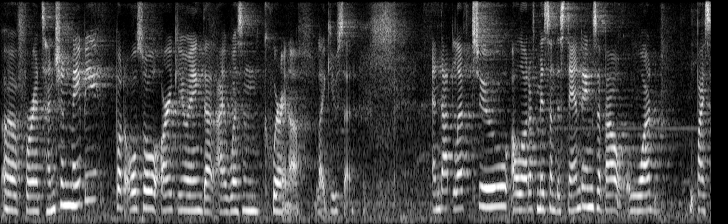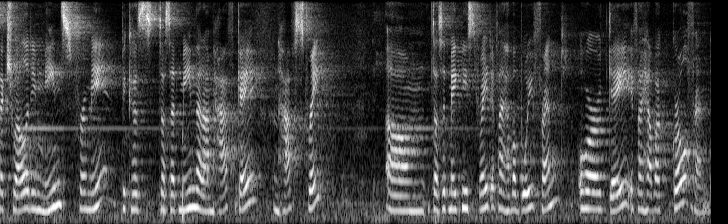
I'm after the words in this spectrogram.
uh, for attention, maybe, but also arguing that I wasn't queer enough, like you said. And that led to a lot of misunderstandings about what bisexuality means for me, because does that mean that I'm half gay and half straight? Um, does it make me straight if I have a boyfriend, or gay if I have a girlfriend?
